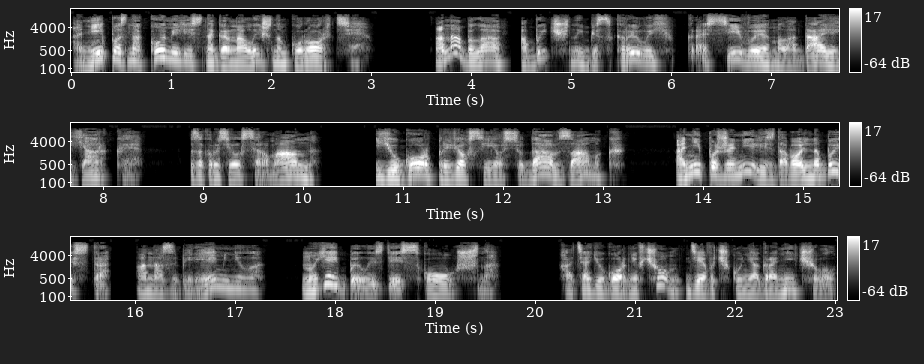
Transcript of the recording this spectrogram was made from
Они познакомились на горнолыжном курорте. Она была обычной, бескрылой, красивая, молодая, яркая. Закрутился роман. Югор привез ее сюда, в замок. Они поженились довольно быстро. Она забеременела, но ей было здесь скучно хотя Югор ни в чем девочку не ограничивал,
